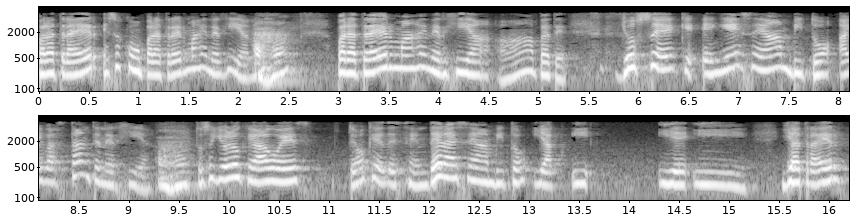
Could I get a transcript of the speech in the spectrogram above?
para traer, eso es como para traer más energía, ¿no? Ajá. Para traer más energía, ah, espérate, yo sé que en ese ámbito hay bastante energía. Ajá. Entonces yo lo que hago es, tengo que descender a ese ámbito y, a- y, y, y, y atraer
